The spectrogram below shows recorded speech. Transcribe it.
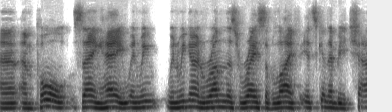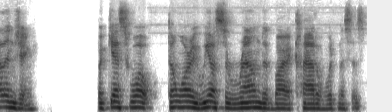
And, and Paul saying, "Hey, when we when we go and run this race of life, it's going to be challenging, but guess what? Don't worry, we are surrounded by a cloud of witnesses."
